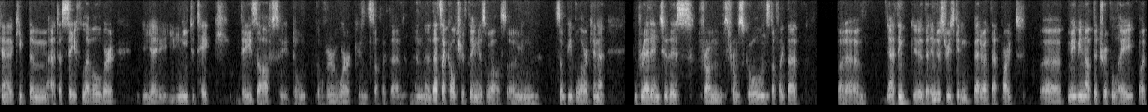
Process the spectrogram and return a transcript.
kind of keep them at a safe level where yeah you need to take days off so you don't overwork and stuff like that. And uh, that's a culture thing as well so i mean some people are kind of bred into this from from school and stuff like that. But um, I think uh, the industry is getting better at that part. Uh, maybe not the triple A, but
